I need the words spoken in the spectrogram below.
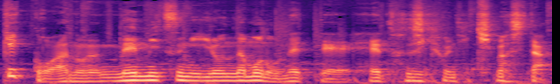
結構あの綿密にいろんなものを練って、えっ、と、授業に行きました。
